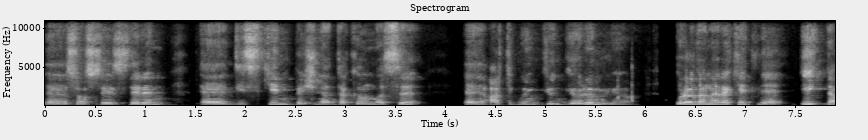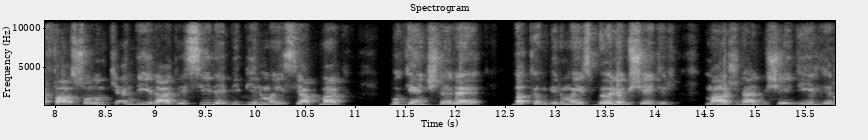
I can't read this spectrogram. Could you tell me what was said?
e, sosyalistlerin e, diskin peşine takılması e, artık mümkün görünmüyor. Buradan hareketle ilk defa solun kendi iradesiyle bir 1 Mayıs yapmak, bu gençlere bakın 1 Mayıs böyle bir şeydir, marjinal bir şey değildir,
